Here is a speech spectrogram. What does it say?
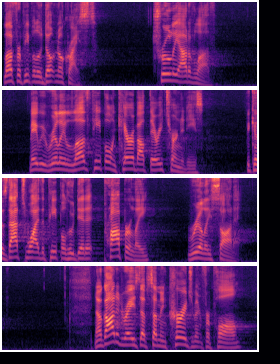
love for people who don't know Christ. Truly out of love. May we really love people and care about their eternities because that's why the people who did it properly really sought it. Now, God had raised up some encouragement for Paul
